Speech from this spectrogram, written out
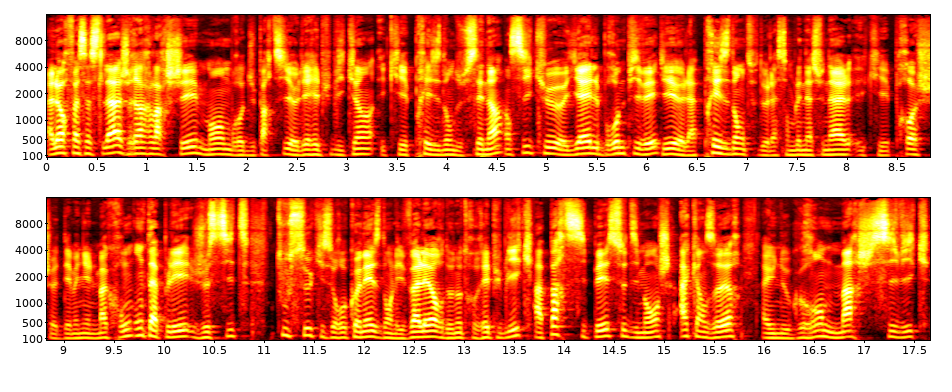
Alors face à cela, Gérard Larcher, membre du parti Les Républicains et qui est président du Sénat, ainsi que Yael Braun-Pivet, qui est la présidente de l'Assemblée nationale et qui est proche d'Emmanuel Macron, ont appelé, je cite, tous ceux qui se reconnaissent dans les valeurs de notre République à participer ce dimanche à 15h à une grande marche civique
